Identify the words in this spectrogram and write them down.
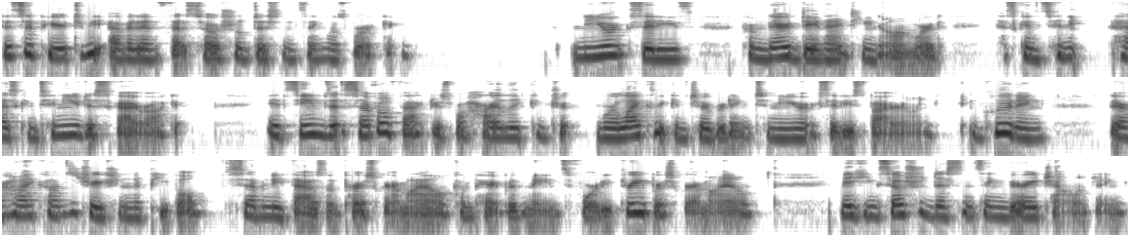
This appeared to be evidence that social distancing was working. New York City's, from their day 19 onward, has, continu- has continued to skyrocket. It seems that several factors were, highly contri- were likely contributing to New York City's spiraling, including their high concentration of people, 70,000 per square mile compared with Maine's 43 per square mile, making social distancing very challenging,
